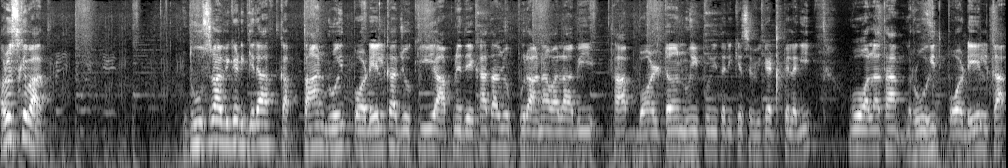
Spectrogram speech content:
और उसके बाद दूसरा विकेट गिरा कप्तान रोहित पौडेल का, जो कि आपने देखा था, जो पुराना वाला अभी था बॉल टर्न हुई पूरी तरीके से विकेट पे लगी। वो वाला था रोहित पौडेल का,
